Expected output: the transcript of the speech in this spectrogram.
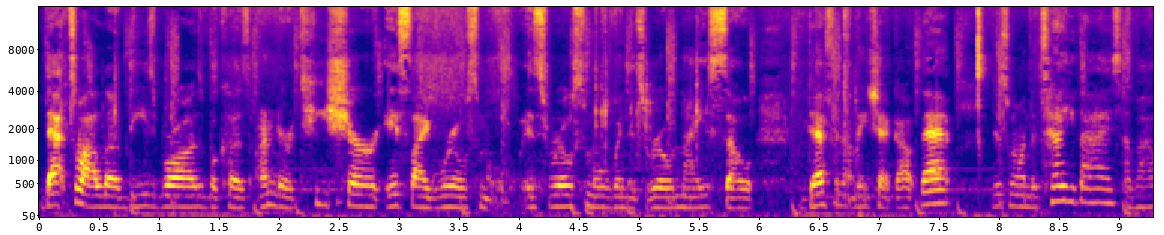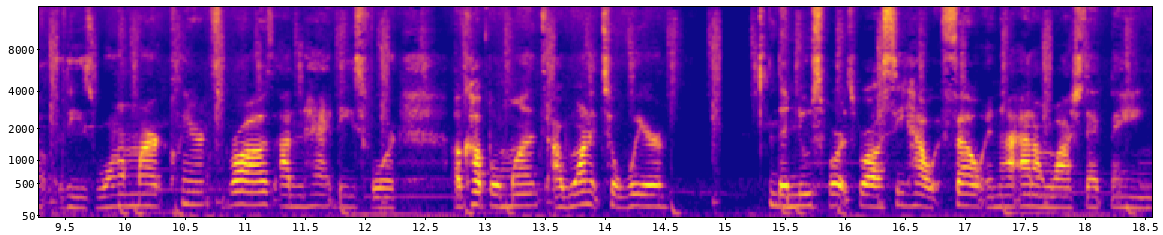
that's why i love these bras because under a t-shirt it's like real smooth. It's real smooth and it's real nice. So definitely check out that. Just wanted to tell you guys about these walmart clearance bras. I done had these for a couple months. I wanted to wear the new sports bra see how it felt and i, I don't wash that thing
